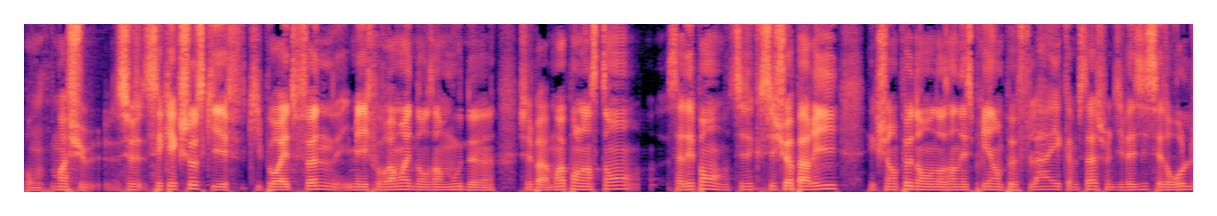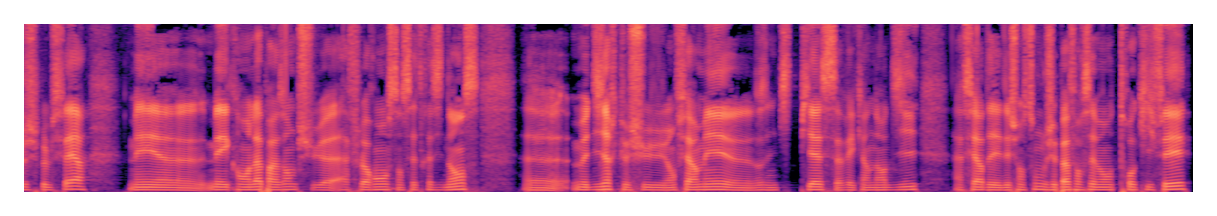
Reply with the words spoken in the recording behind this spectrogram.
Bon, moi, c'est quelque chose qui, pourrait être fun, mais il faut vraiment être dans un mood. je sais pas, moi pour l'instant, ça dépend. Si, je suis à Paris et que je suis un peu dans un esprit un peu fly, comme ça, je me dis, vas-y, c'est drôle, je peux le faire. Mais, euh, mais quand là, par exemple, je suis à Florence dans cette résidence, euh, me dire que je suis enfermé euh, dans une petite pièce avec un ordi à faire des, des chansons que j'ai pas forcément trop kiffé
